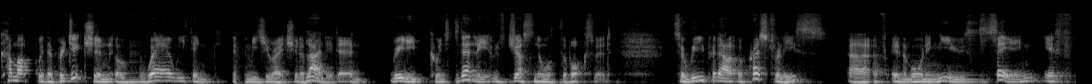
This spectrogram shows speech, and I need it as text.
come up with a prediction of where we think the meteorite should have landed. And really coincidentally, it was just north of Oxford. So we put out a press release uh, in the morning news saying if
